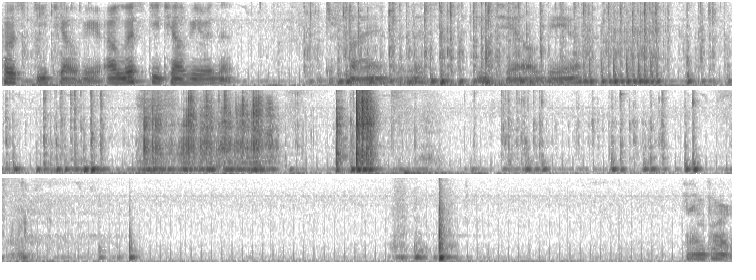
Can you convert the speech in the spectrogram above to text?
Post detail view. Oh, list detail view isn't defined. List detail view. Can I import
